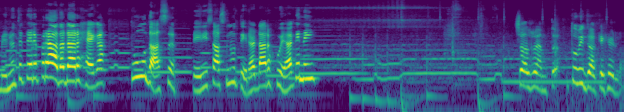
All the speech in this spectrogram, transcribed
ਮੈਨੂੰ ਤੇ ਤੇਰੇ ਭਰਾ ਦਾ ਡਰ ਹੈਗਾ। ਤੂੰ ਦੱਸ ਤੇਰੀ ਸੱਸ ਨੂੰ ਤੇਰਾ ਡਰ ਹੋਇਆ ਕਿ ਨਹੀਂ? ਚੱਲ ਰਹਿਮਤ ਤੂੰ ਵੀ ਜਾ ਕੇ ਖੇਡ ਲੈ।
